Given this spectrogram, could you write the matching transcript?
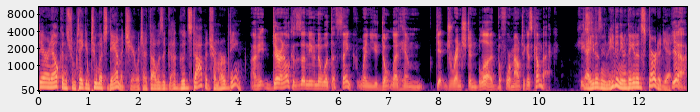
Darren Elkins from taking too much damage here, which I thought was a, a good stoppage from Herb Dean. I mean, Darren Elkins doesn't even know what to think when you don't let him get drenched in blood before mounting his comeback. He's, Yeah, he doesn't. He didn't even think it had started yet. Yeah,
